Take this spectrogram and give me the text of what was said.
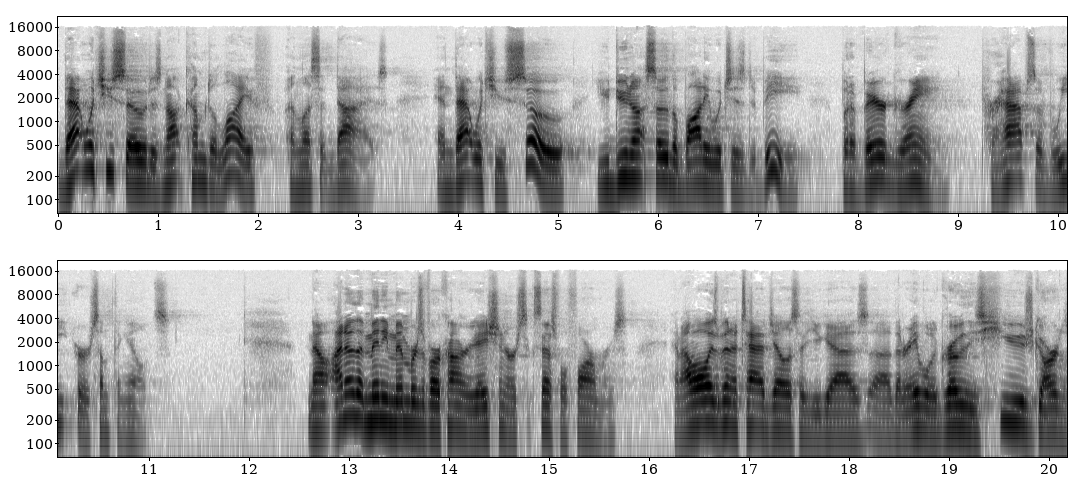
That which you sow does not come to life unless it dies, and that which you sow, you do not sow the body which is to be, but a bare grain, perhaps of wheat or something else. Now, I know that many members of our congregation are successful farmers, and I've always been a tad jealous of you guys uh, that are able to grow these huge gardens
